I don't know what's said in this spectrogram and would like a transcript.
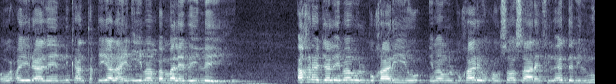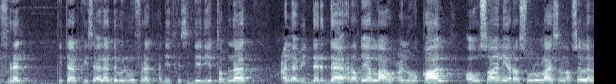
oo waxay yidhaahdeen ninkaan taqiyo lahayn iimaanba male bay leeyihiin. Akhraja alimaamu lbukhaariyu imaamu lbukhaari wuxuu soo saaray fi ladabi lmufrad kitaabkiisa aladab lmufrad xadiidka sideed iyo tobnaad can abi darda radia allahu canhu qaal awsaanii rasuulu llahi sal l slam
